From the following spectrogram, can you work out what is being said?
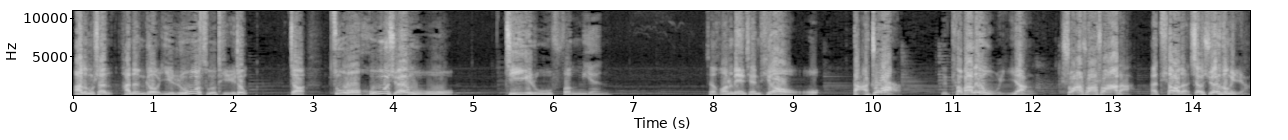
阿禄山还能够以如此体重，叫做胡旋舞，疾如风烟，在皇上面前跳舞打转儿，就跳芭蕾舞一样啊，刷刷刷的，还跳的像旋风一样。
